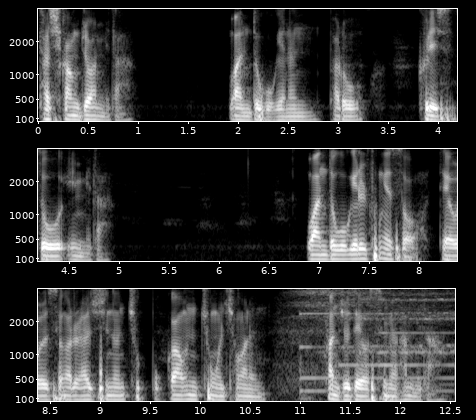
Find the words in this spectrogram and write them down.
다시 강조합니다. 완도고개는 바로 그리스도입니다. 완도고개를 통해서 대월 생활을 할 수 있는 축복과 은총을 청하는 한 주 되었으면 합니다.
